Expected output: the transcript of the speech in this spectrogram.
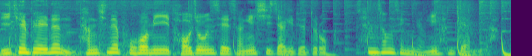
이 캠페인은 당신의 보험이 더 좋은 세상의 시작이 되도록 삼성생명이 함께합니다.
